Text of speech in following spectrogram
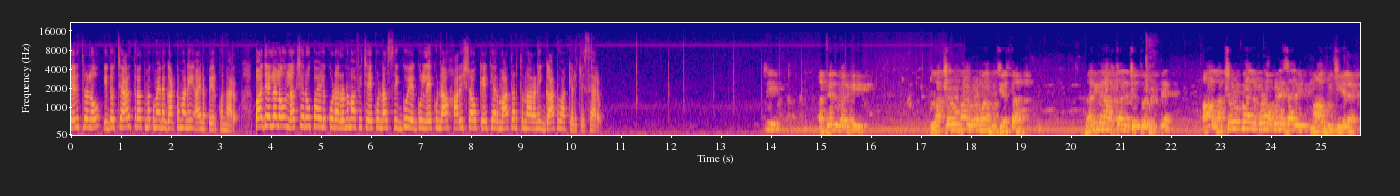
చరిత్రలో ఇదో చారిత్రాత్మకమైన ఘట్టమని ఆయన పేర్కొన్నారు. పదేళ్ళలో లక్ష రూపాయలు కూడా రుణమాఫీ చేయకుండా సిగ్గు ఎగ్గు లేకుండా హరీష్ రావు కేటీఆర్ మాట్లాడుతున్నారని ఘాటు వ్యాఖ్యలు చేశారు. అత్యంత వారికి లక్ష రూపాయలు రుణమాఫీ చేస్తాను ధనిక రాష్ట్రాన్ని చేతిలో పెడితే ఆ లక్ష రూపాయలు కూడా ఒకటేసారి మాఫీ చేయలేక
